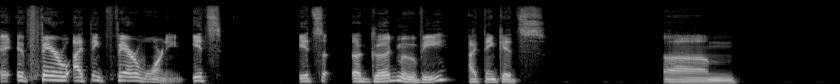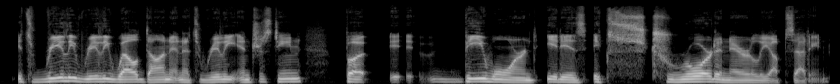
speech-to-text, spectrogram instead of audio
it, fair. I think fair warning. It's it's a good movie. I think it's um, it's really really well done and it's really interesting. But it, be warned, it is extraordinarily upsetting.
